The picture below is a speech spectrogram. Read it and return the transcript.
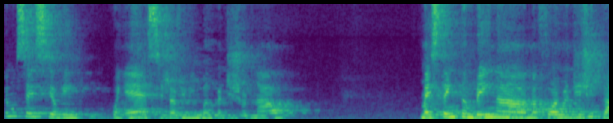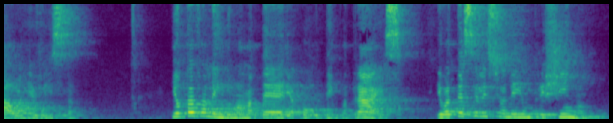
Eu não sei se alguém conhece, já viu em banca de jornal, mas tem também na, na forma digital a revista. E eu estava lendo uma matéria há pouco tempo atrás, eu até selecionei um trechinho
